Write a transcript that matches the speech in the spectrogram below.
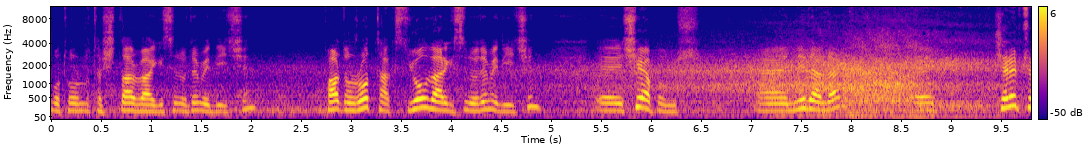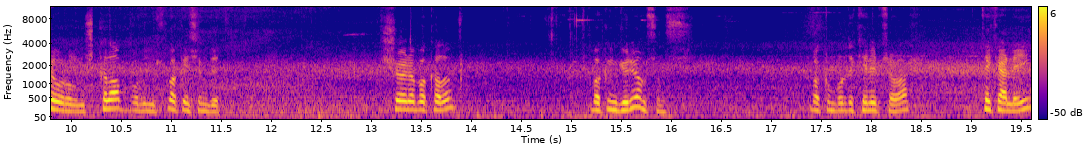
motorlu taşıtlar vergisini ödemediği için pardon road tax yol vergisini ödemediği için e, şey yapılmış. E, ne derler? E, kelepçe vurulmuş, klap vurulmuş. Bakın şimdi. Şöyle bakalım. Bakın görüyor musunuz? Bakın burada kelepçe var. Tekerleği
